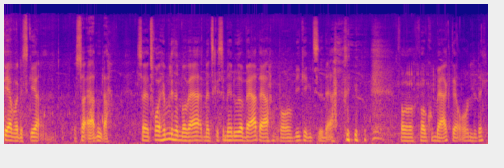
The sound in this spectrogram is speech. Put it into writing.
der, hvor det sker, så er den der. Så jeg tror, at hemmeligheden må være, at man skal simpelthen ud og være der, hvor vikingetiden er, for, for at kunne mærke det ordentligt. Ikke?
